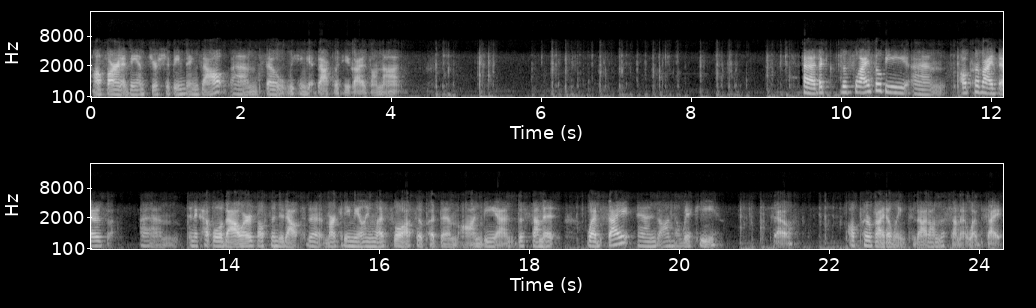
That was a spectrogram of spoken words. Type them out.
how far in advance you're shipping things out. Um, so we can get back with you guys on that. Uh, the, the slides will be, um, I'll provide those um, in a couple of hours. I'll send it out to the marketing mailing list. We'll also put them on the, uh, the summit website and on the wiki. So I'll provide a link to that on the summit website.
